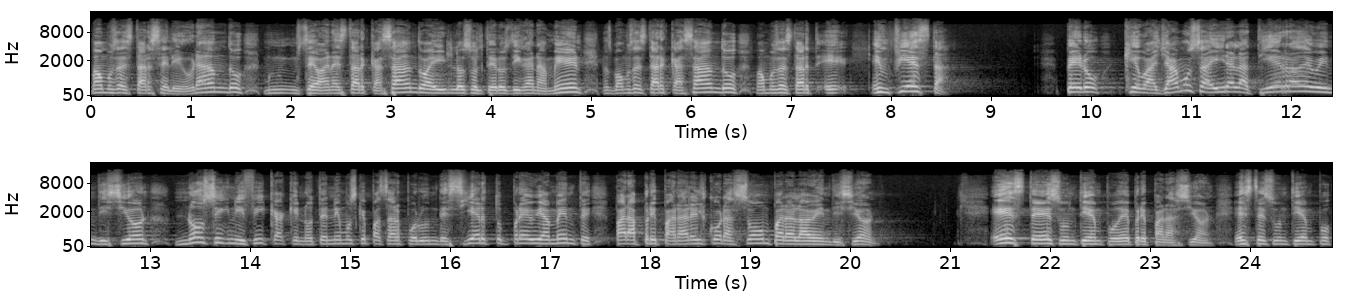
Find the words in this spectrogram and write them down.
vamos a estar celebrando, mm, se van a estar casando, ahí los solteros digan amén, nos vamos a estar casando, vamos a estar eh, en fiesta. Pero que vayamos a ir a la tierra de bendición no significa que no tenemos que pasar por un desierto previamente para preparar el corazón para la bendición. Este es un tiempo de preparación, este es un tiempo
